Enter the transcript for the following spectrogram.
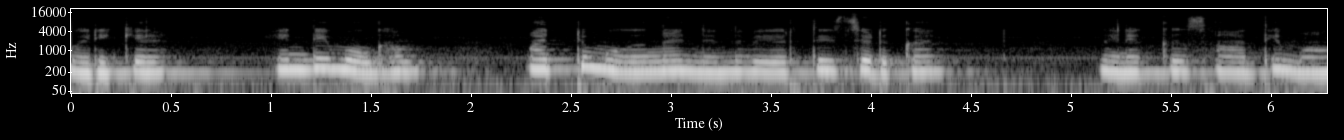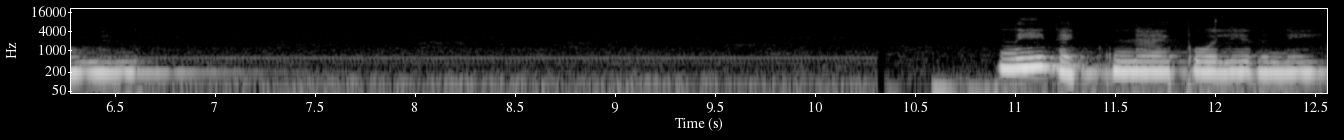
ഒരിക്കൽ എന്റെ മുഖം മറ്റു മുഖങ്ങളിൽ നിന്ന് വേർതിരിച്ചെടുക്കാൻ നിനക്ക് സാധ്യമാവുമെന്ന് നീ നഗ്നായ പോലെ തന്നെ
